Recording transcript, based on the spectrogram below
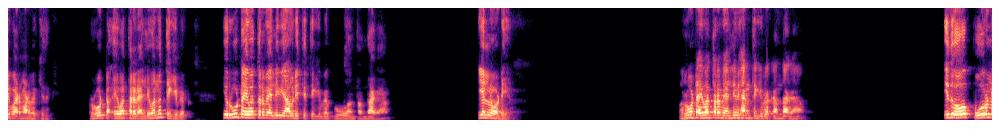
ಡಿವೈಡ್ ಮಾಡ್ಬೇಕು ಇದಕ್ಕೆ. ರೂಟ್ ಐವತ್ತರ ವ್ಯಾಲ್ಯೂವನ್ನು ತೆಗಿಬೇಕು. ಈ ರೂಟ್ ಐವತ್ತರ ವ್ಯಾಲ್ಯೂ ಯಾವ ರೀತಿ ತೆಗಿಬೇಕು ಅಂತಂದಾಗ, ಇಲ್ಲಿ ನೋಡಿ. ರೂಟ್ ಐವತ್ತರ ವ್ಯಾಲ್ಯೂ ಹೆಂಗ್ ತೆಗಿಬೇಕಂದಾಗ, ಇದು ಪೂರ್ಣ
